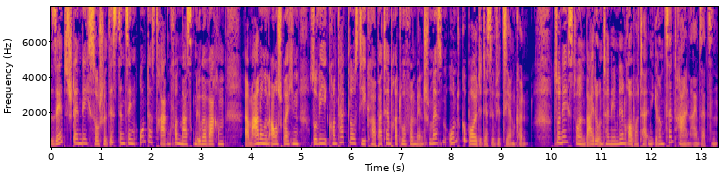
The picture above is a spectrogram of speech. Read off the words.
selbstständig Social Distancing und das Tragen von Masken überwachen, Ermahnungen aussprechen sowie kontaktlos die Körpertemperatur von Menschen messen und Gebäude desinfizieren können. Zunächst wollen beide Unternehmen den Roboter in ihren Zentralen einsetzen.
